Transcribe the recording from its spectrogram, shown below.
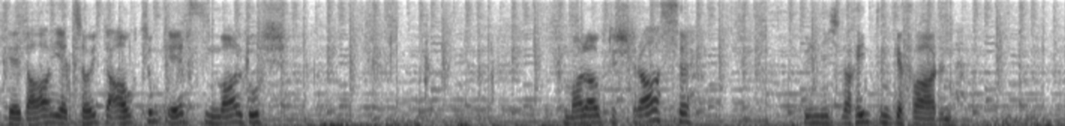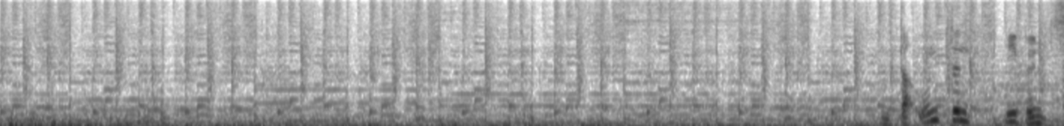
Ich gehe da jetzt heute auch zum ersten Mal durch. Mal auf der Straße bin ich nach hinten gefahren. Unten die Bünz.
